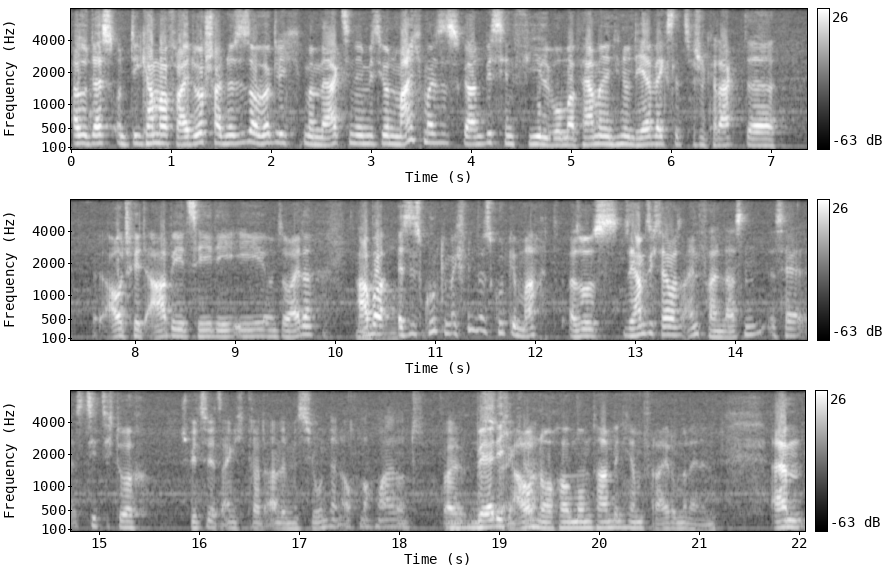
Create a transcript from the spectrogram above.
also das und die kann man frei durchschalten. Das ist auch wirklich, man merkt es in den Missionen. Manchmal ist es sogar ein bisschen viel, wo man permanent hin und her wechselt zwischen Charakter, Outfit A, B, C, D, E und so weiter. Aber Ja. es ist gut gemacht. Ich finde, es ist gut gemacht. Also es, sie haben sich da was einfallen lassen. Es, es zieht sich durch. Spielst du jetzt eigentlich gerade alle Missionen dann auch nochmal? Weil Werde ich auch noch, aber momentan bin ich am frei rumrennen. Ähm,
